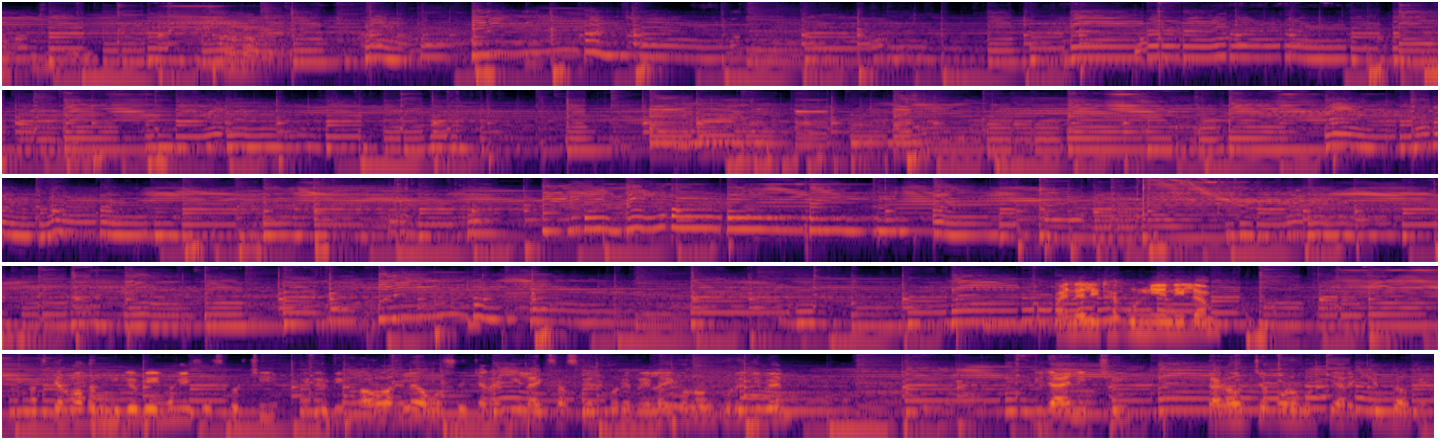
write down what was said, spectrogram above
ফাইনালি ঠাকুর নিয়ে নিলাম। আজকের মতন ভিডিওটি এখানেই শেষ করছি। ভিডিওটি ভালো লাগলে অবশ্যই চ্যানেলটি লাইক, সাবস্ক্রাইব করে বেল আইকন অন করে দিবেন। বিদায় নিচ্ছি। দেখা হচ্ছে পরবর্তী আরেকটি ব্লগে।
